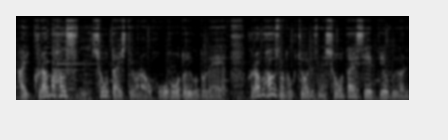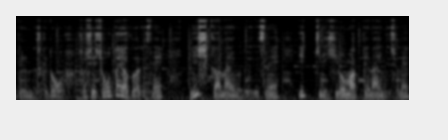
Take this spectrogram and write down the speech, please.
はい、クラブハウスに招待してもらう方法ということで、クラブハウスの特徴はですね、招待制ってよく言われてるんですけど、そして招待枠がですね、2しかないのでですね、一気に広まってないんですよね。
